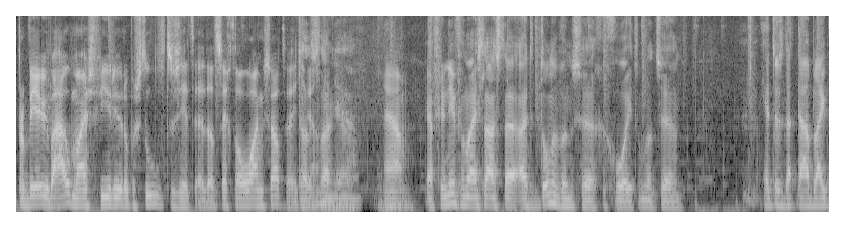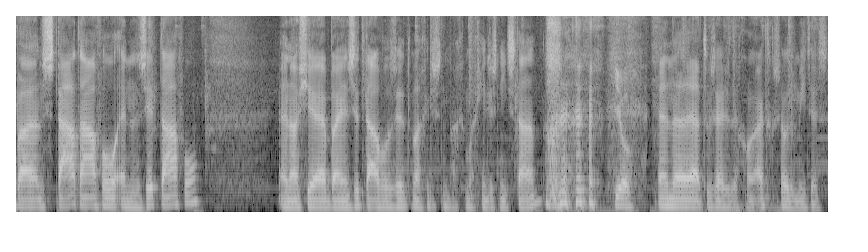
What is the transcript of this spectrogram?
Probeer überhaupt maar eens vier uur op een stoel te zitten. Dat is echt al lang zat, weet Dat je is wel. lang, ja. Ja. Ja. Vriendin van mij is laatst uit de Donovans gegooid. Omdat ze... Je hebt dus da- daar blijkbaar een staattafel en een zittafel. En als je bij een zittafel zit, mag je dus, mag, mag je dus niet staan. Joh. En eh, ja, toen zijn ze er gewoon uitgezoden mythes.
